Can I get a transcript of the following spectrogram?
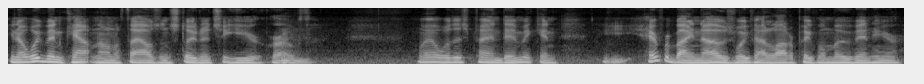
You know, we've been counting on a thousand students a year growth. Mm-hmm. Well, with this pandemic, and everybody knows we've had a lot of people move in here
